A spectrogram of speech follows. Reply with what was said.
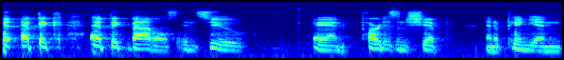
epic epic battles ensue and partisanship and opinion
